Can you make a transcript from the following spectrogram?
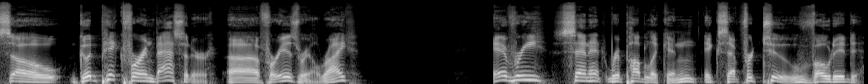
So good pick for ambassador uh, for Israel, right? Every Senate Republican, except for two, voted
